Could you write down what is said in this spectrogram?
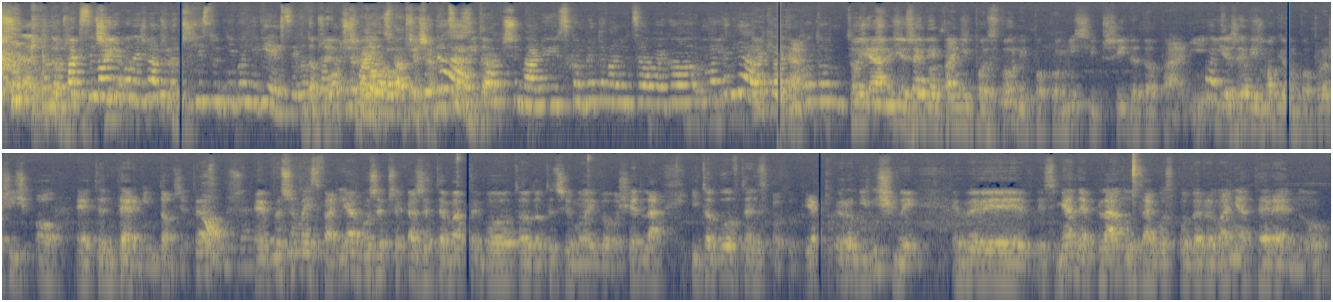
chcę Tak, no, no Dobrze, maksymalnie czy- podejrzewam, że do 30 dni, bo nie więcej. Bo Dobrze, to Po tak- otrzymaniu ostatecznej decyzji, tak, tak? po otrzymaniu i skompletowaniu całego materiału. Tak, Tak, tak. Bo to, To ja, musimy się jeżeli zapoznać. Pani pozwoli, po komisji przyjdę do Pani Bardzo jeżeli proszę. mogę poprosić o e, ten termin. Dobrze, teraz Dobrze. e, proszę Państwa, ja może przekażę temat, bo to dotyczy mojego osiedla i to było w ten sposób. Jak robiliśmy e, zmianę planu zagospodarowania terenu,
